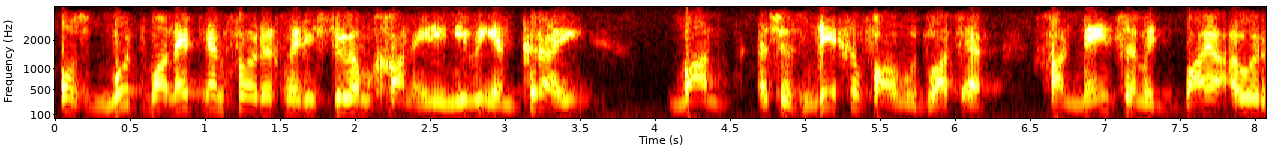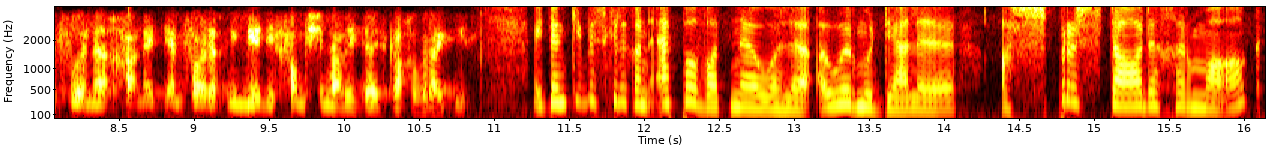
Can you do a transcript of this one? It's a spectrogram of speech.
ons moet maar net eenvoudig met die stroom gaan en die nuwe een kry want as dit nie geval moet WhatsApp gaan mense met baie ouer fone gaan net eenvoudig nie meer die funksionaliteit kan gebruik nie. Ek dink jy beskiklik aan Apple wat nou hulle ouer modelle aspre stadiger maak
